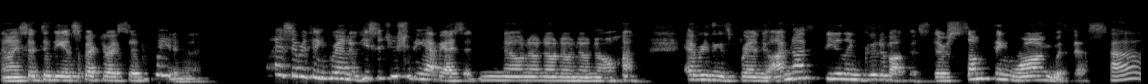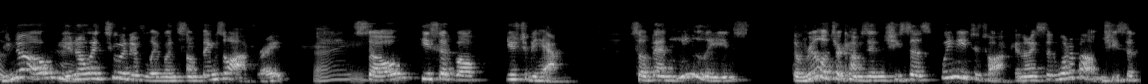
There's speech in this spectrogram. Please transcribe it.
And I said to the inspector, I said, wait a minute. Why is everything brand new? He said, you should be happy. I said, no, no, no, no, no, no. everything is brand new. I'm not feeling good about this. There's something wrong with this. Oh, You know, you know intuitively when something's off, right? right. So he said, Well, you should be happy. So then he leaves. The realtor comes in and she says, We need to talk. And I said, What about? And she said,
